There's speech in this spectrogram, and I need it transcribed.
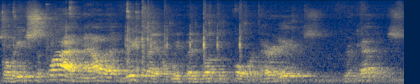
So he's supplied now that detail we've been looking for. There it is, repentance.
